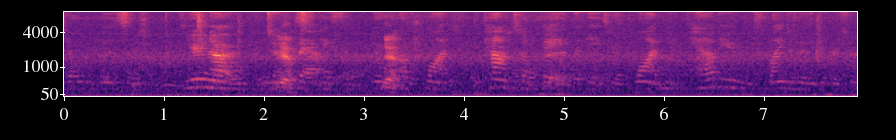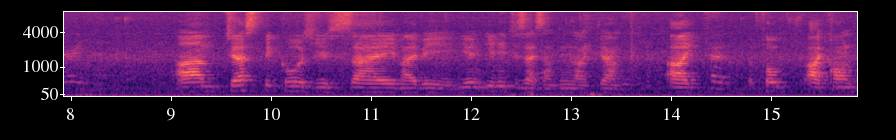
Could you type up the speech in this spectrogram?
tell the person, you know, to- Yeah. about his, your Yeah. client, you can't tell her that he's your client, how do you explain to her that you're referring her? Um, just because you say maybe you, you need to say something like um, I For, I can't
